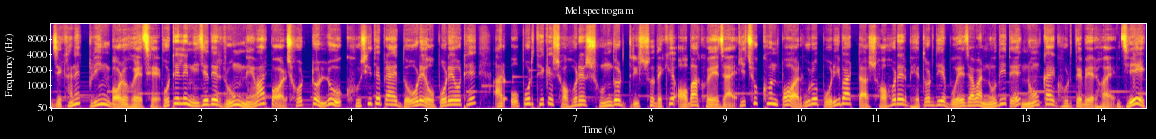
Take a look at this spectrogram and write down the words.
যেখানে প্রিং বড় হয়েছে। হোটেলে নিজেদের রুম নেওয়ার পর ছোট্ট লুক খুশিতে প্রায় দৌড়ে ওপরে ওঠে আর ওপর থেকে শহরের সুন্দর দৃশ্য দেখে অবাক হয়ে যায়। কিছুক্ষণ পর পুরো পরিবারটা শহরের ভেতর দিয়ে বয়ে যাওয়া নদীতে নৌকায় ঘুরতে বের হয়। জেক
